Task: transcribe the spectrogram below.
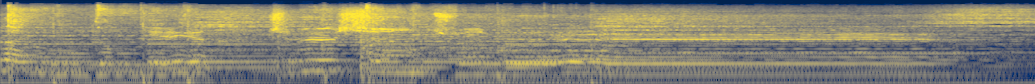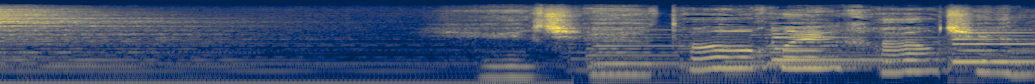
冷冬夜只剩穿越。一切都会好起来。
